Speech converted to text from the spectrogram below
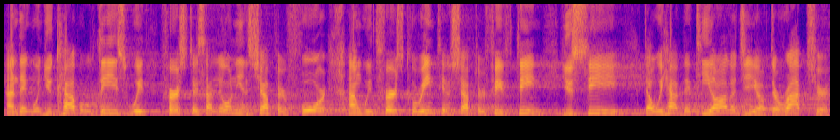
and then when you couple this with 1 Thessalonians chapter 4 and with 1 Corinthians chapter 15, you see that we have the theology of the rapture.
